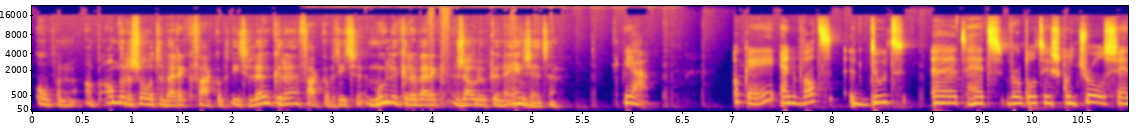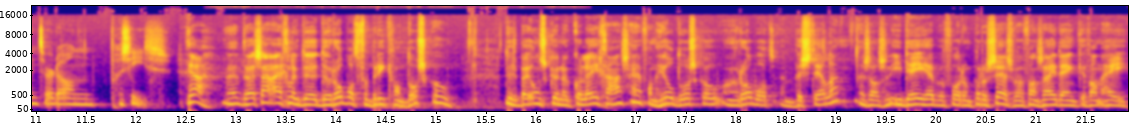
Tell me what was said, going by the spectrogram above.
op, een, op andere soorten werk, vaak op het iets leukere, vaak op het iets moeilijkere werk, zouden kunnen inzetten. Ja, oké. En wat doet het, het Robotics Control Center dan precies? Ja, wij zijn eigenlijk de, de robotfabriek van Dosco. Dus bij ons kunnen collega's van heel Dosco een robot bestellen. Dus als ze een idee hebben voor een proces waarvan zij denken van... hé, hey,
